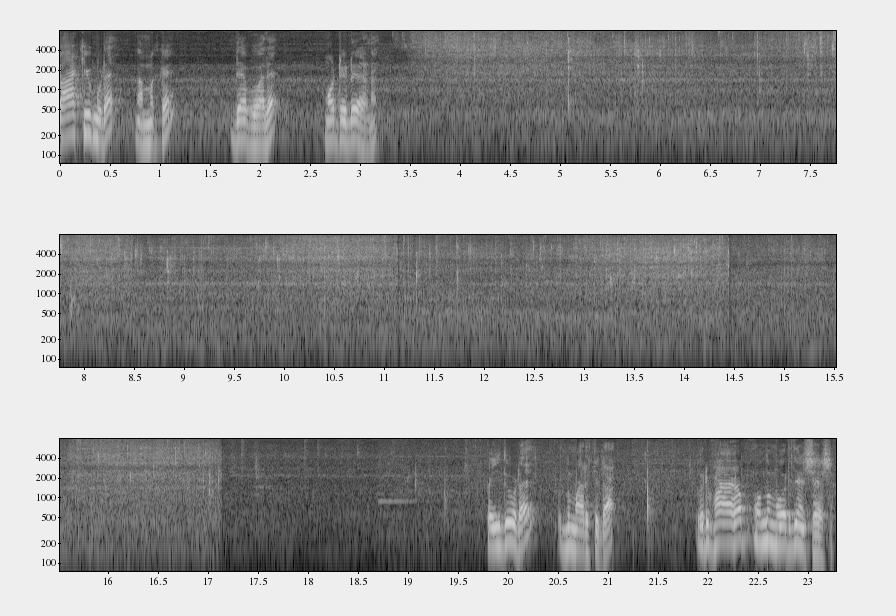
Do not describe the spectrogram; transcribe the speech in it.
ബാക്കിയും കൂടെ നമുക്ക് ഇതേപോലെ അങ്ങോട്ട് ഇടുകയാണ്. അപ്പോൾ ഇതുകൂടെ ഒന്ന് മറിച്ചിടാം. ഒരു ഭാഗം ഒന്ന് മുറിഞ്ഞതിന് ശേഷം.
